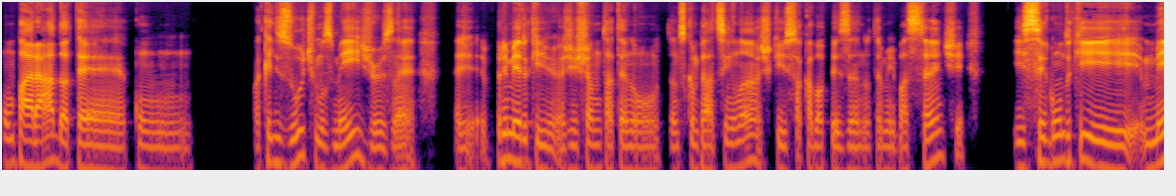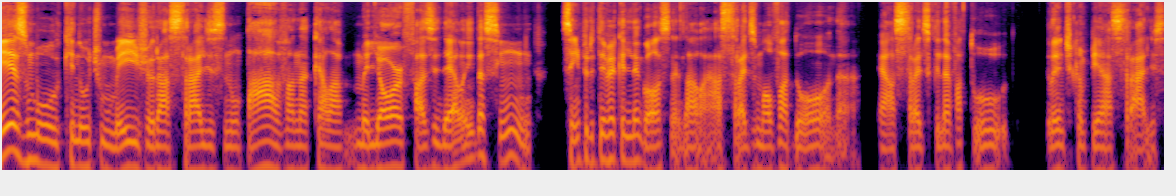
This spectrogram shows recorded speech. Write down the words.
comparado até com aqueles últimos majors, né? Primeiro que a gente já não está tendo tantos campeonatos em LAN, acho que isso acaba pesando também bastante. E segundo que, mesmo que no último Major a Astralis não tava naquela melhor fase dela, ainda assim, sempre teve aquele negócio, né? Da Astralis malvadona, é a Astralis que leva tudo, grande campeã Astralis.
